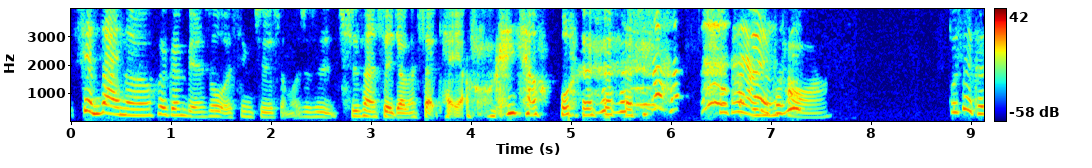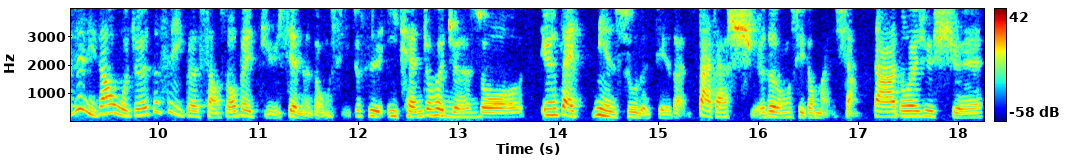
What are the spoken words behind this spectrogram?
现在呢会跟别人说我的兴趣是什么，就是吃饭、睡觉跟晒太阳。我跟你讲，我晒太阳很好啊。不是，可是你知道，我觉得这是一个小时候被局限的东西，就是以前就会觉得说，因为在念书的阶段，大家学的东西都蛮像，大家都会去学。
